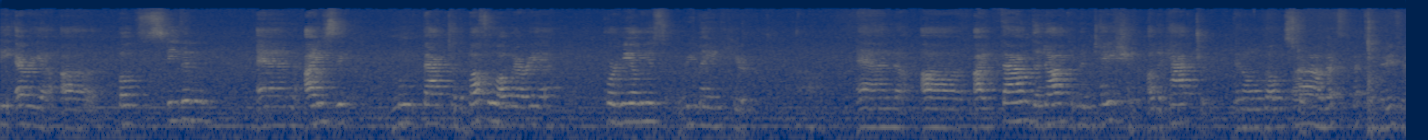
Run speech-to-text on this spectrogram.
the area. Uh, Both Stephen and Isaac moved back to the Buffalo area. Cornelius remained here. And uh, I found the documentation of the capture in Ulster. Wow, that's, that's amazing.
